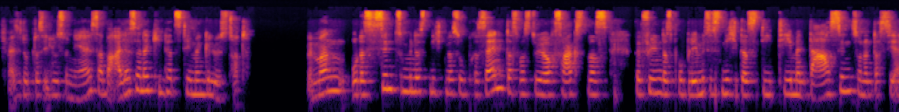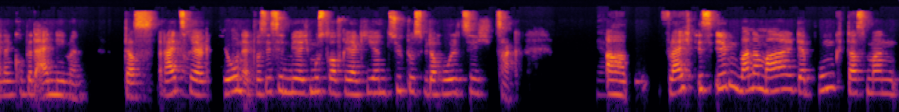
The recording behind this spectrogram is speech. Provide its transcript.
ich weiß nicht, ob das illusionär ist, aber alle seine Kindheitsthemen gelöst hat, wenn man, oder sie sind zumindest nicht mehr so präsent. Das, was du ja auch sagst, was bei vielen das Problem ist, ist nicht, dass die Themen da sind, sondern dass sie einen komplett einnehmen. Dass Reizreaktion, etwas ist in mir, ich muss darauf reagieren, Zyklus wiederholt sich, zack. Ja. Ähm, vielleicht ist irgendwann einmal der Punkt, dass man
